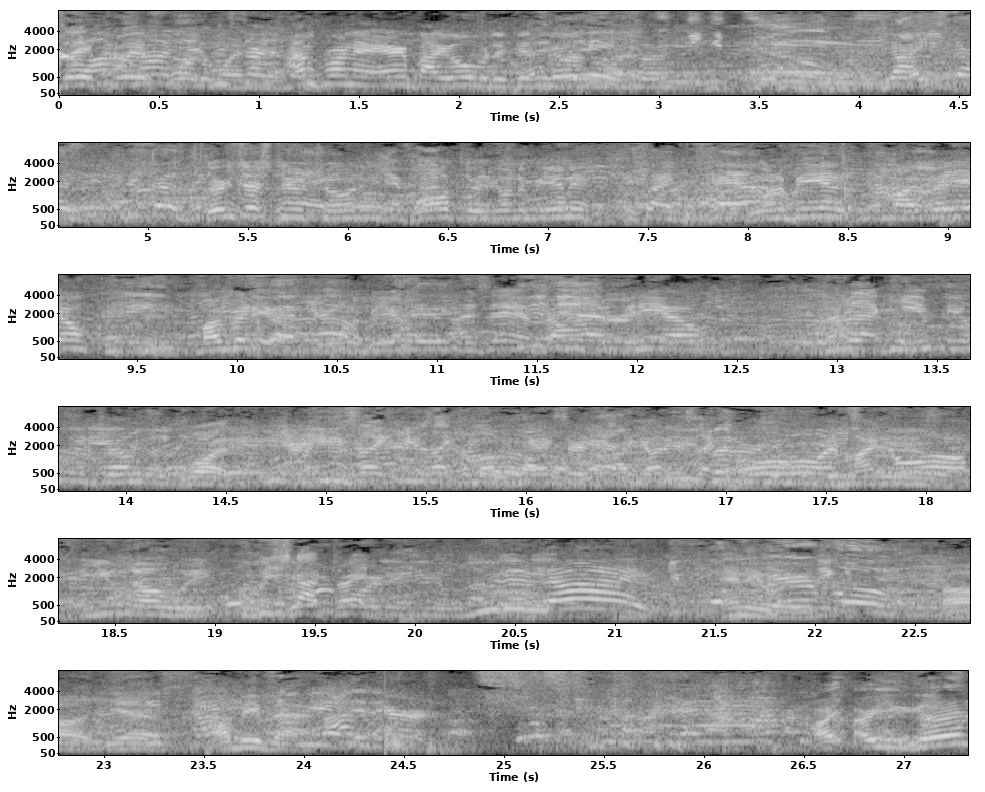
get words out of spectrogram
Say play for the win. I'm running everybody over to get to There's just two Tony. Walter, you wanna be in it? It's like You wanna be in it in my video? My video. You wanna be in it? Isaiah, remember that video? Remember that Peele video? What? He was like, he was like the local gangster. He had the gun. He was like, oh, and Michael off. You know it. We just got threatened. You did not. Anyway. Oh, yeah. I'll be back. Are, are you good?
